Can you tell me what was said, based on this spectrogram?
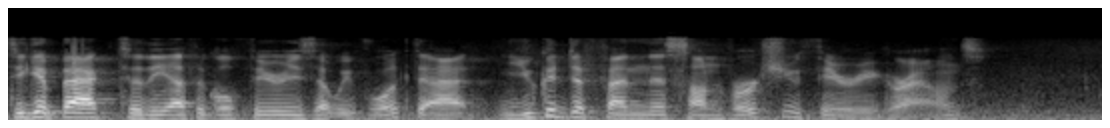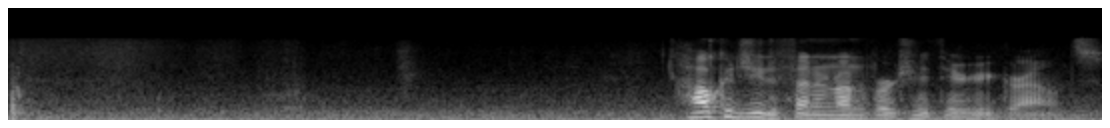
To get back to the ethical theories that we've looked at, you could defend this on virtue theory grounds. How could you defend it on virtue theory grounds?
